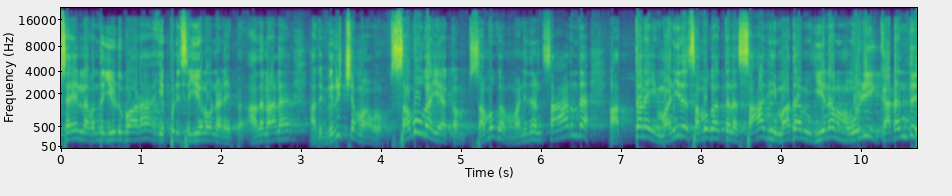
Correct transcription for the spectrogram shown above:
செயலில் வந்து ஈடுபாடாக எப்படி செய்யணும்னு நினைப்பேன். அதனால் அது விருட்சமாகணும். சமூக இயக்கம் சமூகம் மனிதன் சார்ந்த அத்தனை மனித சமூகத்தில் சாதி மதம் இனம் மொழி கடந்து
